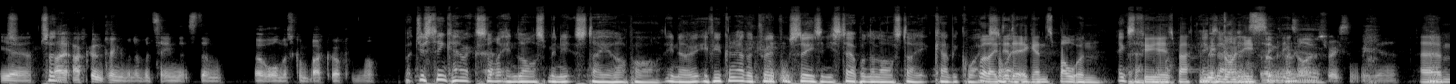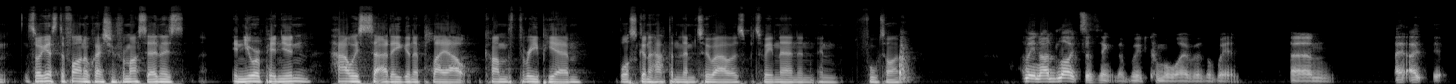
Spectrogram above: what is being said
yeah. So- I, I couldn't think of another team that's them have almost come back up. I'm not. But just think how exciting last minute stay up are. You know, if you can have a dreadful season, you stay up on the last day, it can be quite Well, they did it against Bolton Exactly. a few years back in We've the Exactly. done it nineties. so many times recently. Yeah. Um, so I guess the final question from us then is, in your opinion, how is Saturday going to play out? Come 3 p.m., what's going to happen in them two hours between then and, and full time? I mean, I'd like to think that we'd come away with a win. Um, I, I,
